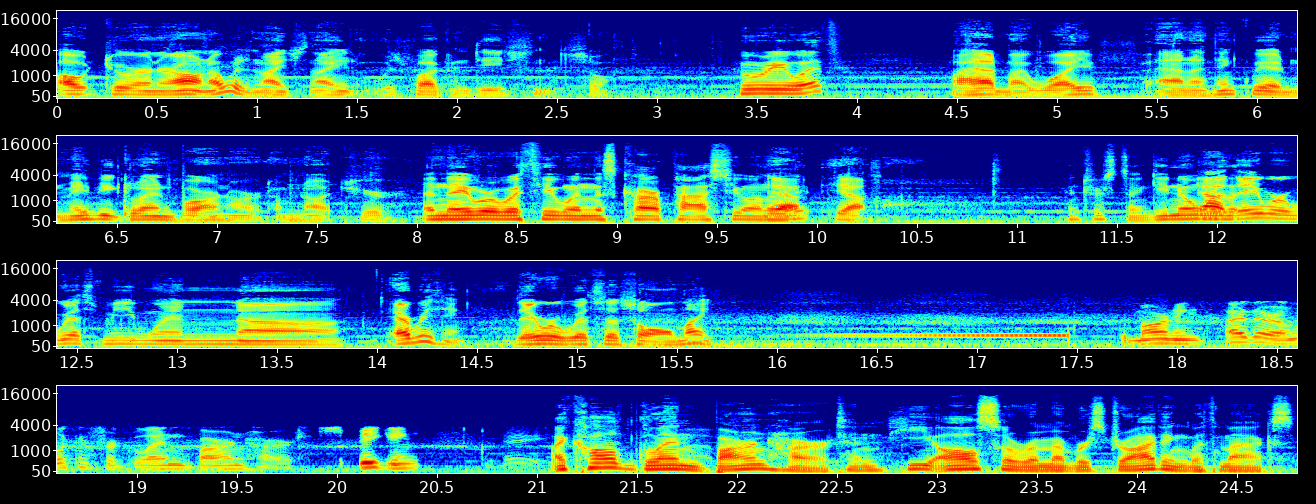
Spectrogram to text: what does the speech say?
out touring around. It was a nice night. It was fucking decent. So Who were you with? I had my wife, and I think we had maybe Glenn Barnhart. I'm not sure. And they were with you when this car passed you on the Yeah, right? yeah, Interesting. Do you know what? yeah. where the- They were with me when uh, everything. They were with us all night. Good morning. Hi there, I'm looking for Glenn Barnhart. Speaking. I called Glenn Barnhart, and he also remembers driving with Max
